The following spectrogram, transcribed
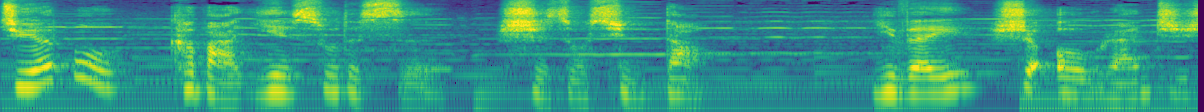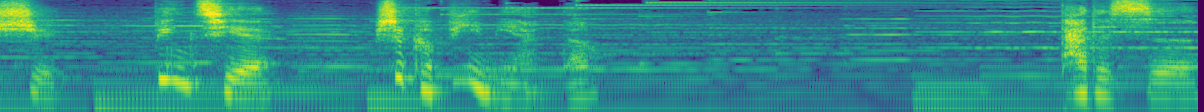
绝不可把耶稣的死视作殉道，以为是偶然之事，并且是可避免的。他的死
